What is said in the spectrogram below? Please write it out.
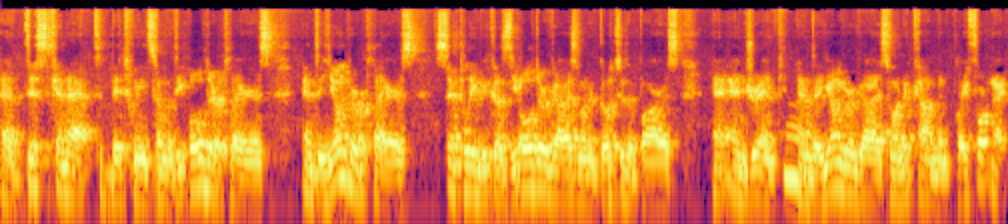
a disconnect between some of the older players and the younger players simply because the older guys want to go to the bars and, and drink mm. and the younger guys want to come and play Fortnite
